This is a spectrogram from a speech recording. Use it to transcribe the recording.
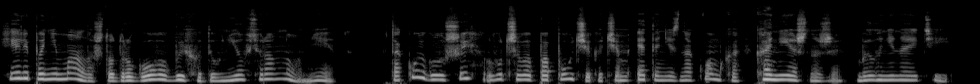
Хели понимала, что другого выхода у нее все равно нет. В такой глуши лучшего попутчика, чем эта незнакомка, конечно же, было не найти.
